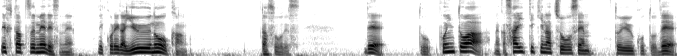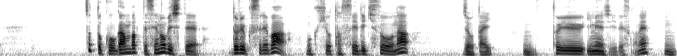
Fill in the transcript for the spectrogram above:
で2つ目ですねでこれが有能感だそうです。でポイントはなんか最適な挑戦ということでちょっとこう頑張って背伸びして努力すれば目標達成できそうな状態、うん、というイメージですかね。うん、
